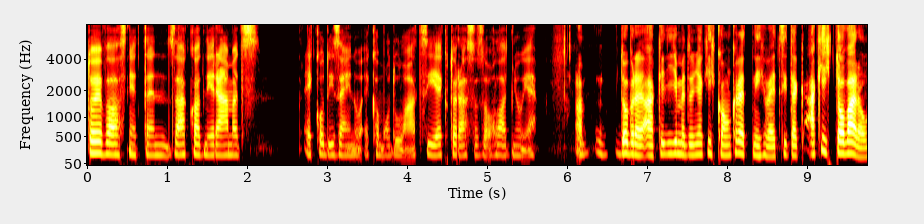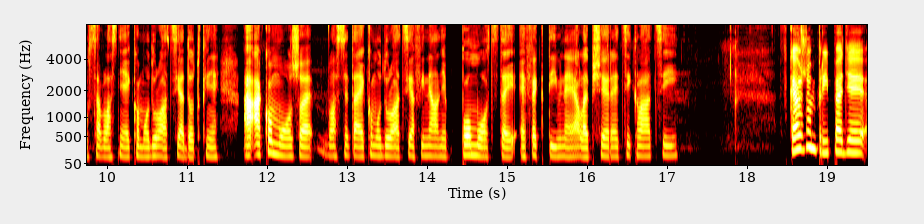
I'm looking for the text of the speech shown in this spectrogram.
To je vlastne ten základný rámec ekodizajnu, ekomodulácie, ktorá sa zohľadňuje. A, dobre, a keď ideme do nejakých konkrétnych vecí, tak akých tovarov sa vlastne ekomodulácia dotkne a ako môže vlastne tá ekomodulácia finálne pomôcť tej efektívnej a lepšej recyklácii? V každom prípade,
